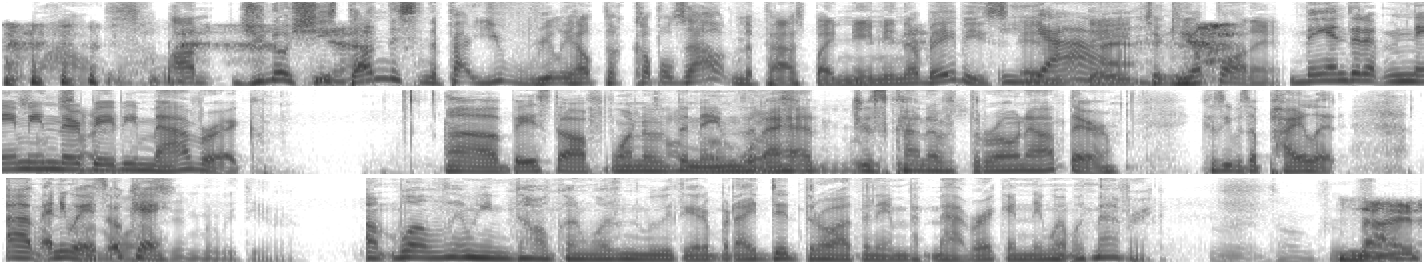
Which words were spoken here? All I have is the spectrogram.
Wow. Um, do you know she's Yeah. done this in the past? You've really helped the couples out in the past by naming their babies. And Yeah. they took you up on it. They ended up naming So their baby Maverick, uh, based off one of Top the names that I had movie just kind of thrown out there because he was a pilot. Um, anyways, Gun okay. was in movie theater. Um, well, I mean, Top Gun was in the movie theater, but I did throw out the name Maverick, and they went with Maverick. Tom Cruise. Nice.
